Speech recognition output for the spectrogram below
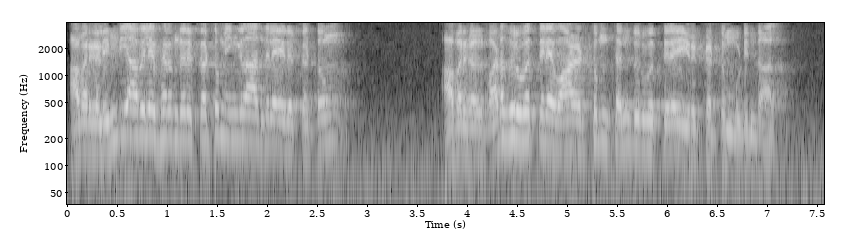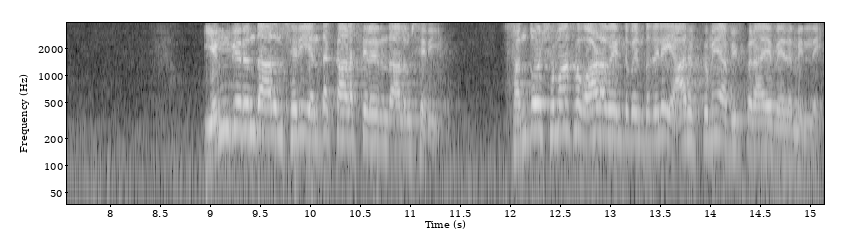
அவர்கள் இந்தியாவிலே பிறந்திருக்கட்டும் இங்கிலாந்திலே இருக்கட்டும் அவர்கள் வடதுருவத்திலே வாழட்டும் தென் துருவத்திலே இருக்கட்டும் முடிந்தால். எங்கிருந்தாலும் சரி எந்த காலத்தில் இருந்தாலும் சரி சந்தோஷமாக வாழ வேண்டும் என்பதிலே யாருக்குமே அபிப்பிராய வேதம் இல்லை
